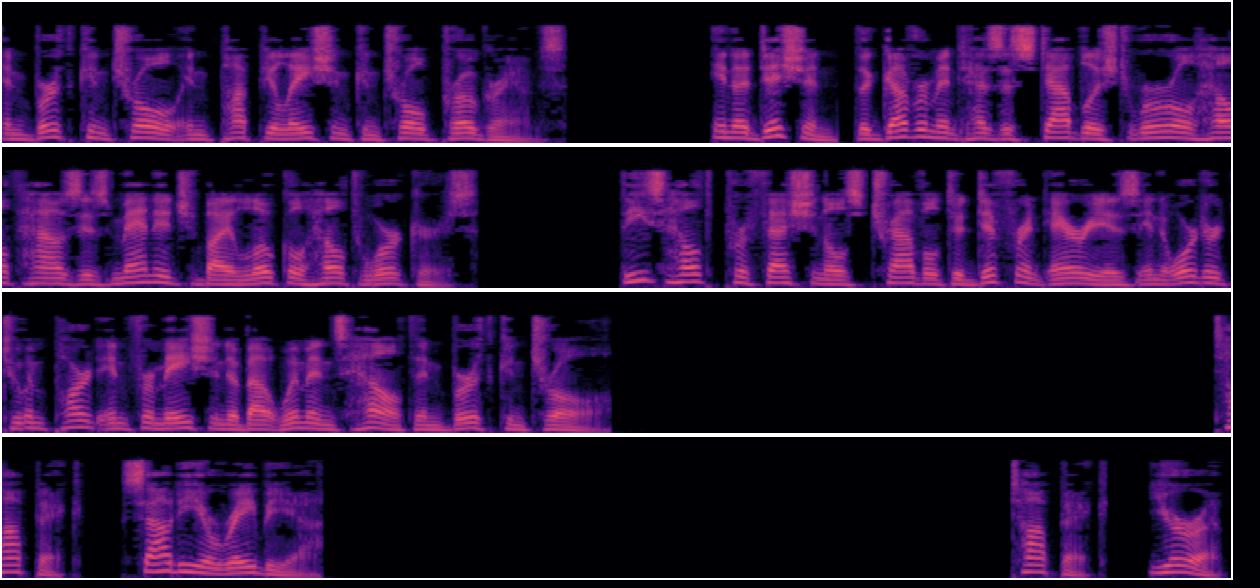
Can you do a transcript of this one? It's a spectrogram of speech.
and birth control in population control programs. In addition, the government has established rural health houses managed by local health workers. These health professionals travel to different areas in order to impart information about women's health and birth control. Saudi Arabia Europe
